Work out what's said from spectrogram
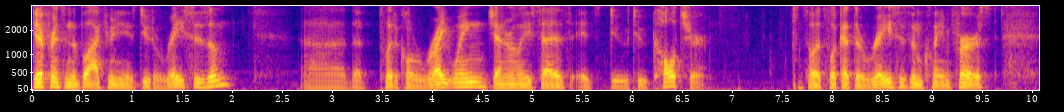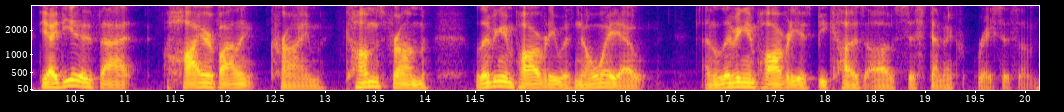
difference in the black community is due to racism. Uh, the political right wing generally says it's due to culture. So let's look at the racism claim first. The idea is that higher violent crime comes from living in poverty with no way out, and living in poverty is because of systemic racism.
